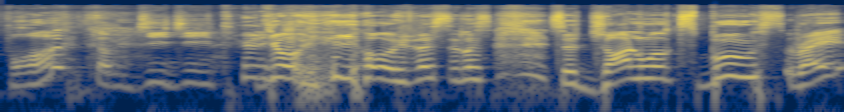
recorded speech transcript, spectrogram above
fuck? Some GG30. Yo, yo, listen, listen. So John Wilkes Booth, right?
